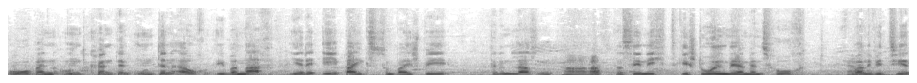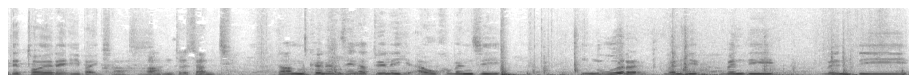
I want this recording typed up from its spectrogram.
oben und könnten unten auch über Nacht Ihre E-Bikes zum Beispiel drin lassen, Aha. dass sie nicht gestohlen werden, wenn es hochqualifizierte, teure E-Bikes sind. Aha, interessant. Dann können Sie natürlich auch, wenn Sie nur, wenn die, wenn die, wenn die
